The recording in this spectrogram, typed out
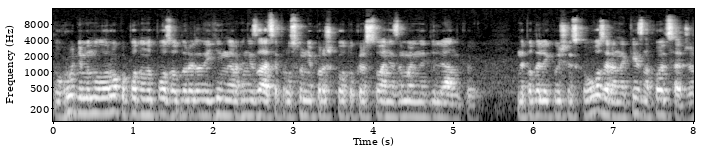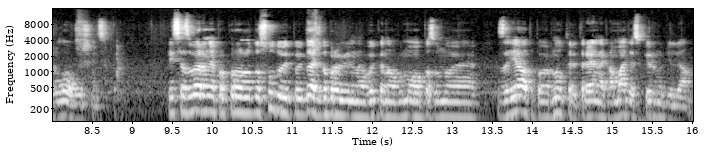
У грудні минулого року подано позов до релігійної організації про усунення перешкод у користуванні земельною ділянкою неподалік Вишинського озера, на якій знаходиться джерело Вишинське. Після звернення прокурора до суду відповідач добровільно виконав вимогу позовної заяви та повернув територіальній громаді спірну ділянку.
